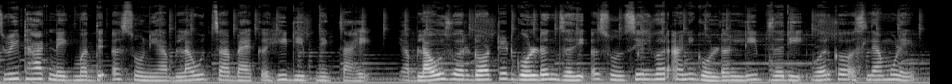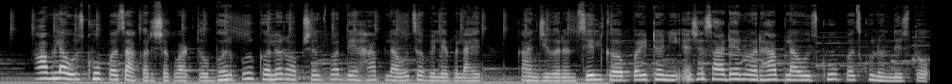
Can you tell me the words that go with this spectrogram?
स्वीट हार्ट नेकमध्ये असून या ब्लाऊजचा बॅकही डीप नेकचा आहे. या ब्लाऊजवर डॉटेड गोल्डन जरी असून सिल्वर आणि गोल्डन लीप जरी वर्क असल्यामुळे हा ब्लाऊज खूपच आकर्षक वाटतो. भरपूर कलर ऑप्शन्समध्ये हा ब्लाऊज अवेलेबल आहेत. कांजीवरम सिल्क पैठणी अशा साड्यांवर हा ब्लाऊज खूपच खुलून दिसतो.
